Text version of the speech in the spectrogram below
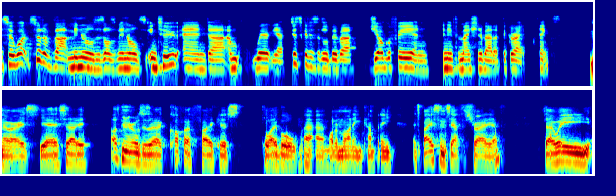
So, what sort of uh, minerals is Oz Minerals into, and uh, and where? Yeah, just give us a little bit of a geography and, and information about it. Be great. Thanks. No worries. Yeah, so Oz Minerals is a copper focused global uh, modern mining company. It's based in South Australia. So we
